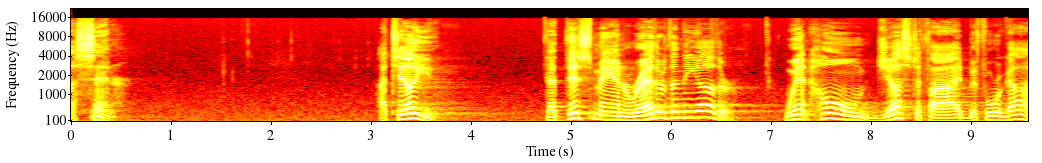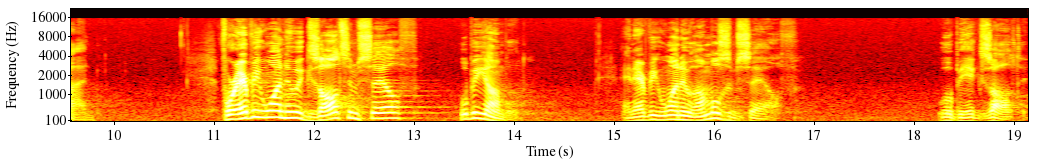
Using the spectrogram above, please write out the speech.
a sinner. I tell you that this man, rather than the other, went home justified before God. For everyone who exalts himself will be humbled, and everyone who humbles himself will be exalted.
